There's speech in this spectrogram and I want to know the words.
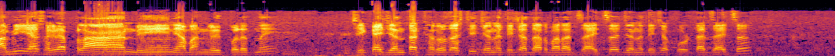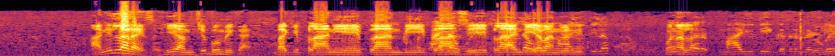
आम्ही या सगळ्या प्लान बिन या भानगडीत पडत नाही. जे काही जनता ठरवत असते जनतेच्या दरबारात जायचं जनतेच्या कोर्टात जायचं आणि लढायचं. ही आमची भूमिका आहे. बाकी plan A plan B plan C plan D या भानगडी कोणाला? जर महायुती एकत्र लढली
